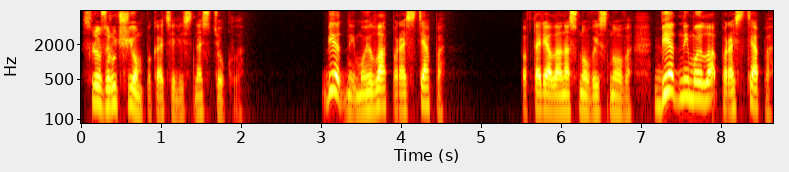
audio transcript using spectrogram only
Слезы ручьем покатились на стекла. «Бедный мой лапа растяпа!» — повторяла она снова и снова. «Бедный мой лапа растяпа!»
